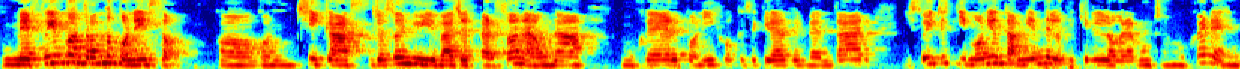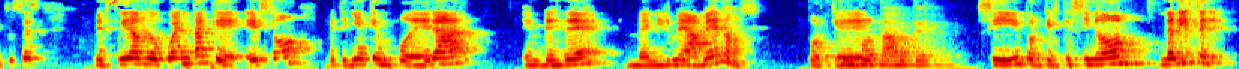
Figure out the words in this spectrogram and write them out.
me fui encontrando con eso, con, chicas. Yo soy mi budget persona, una mujer con hijos que se quiere reinventar y soy testimonio también de lo que quieren lograr muchas mujeres. Entonces me fui dando cuenta que eso me tenía que empoderar en vez de venirme a menos. Porque importante Sí, porque es que si no, nadie se,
